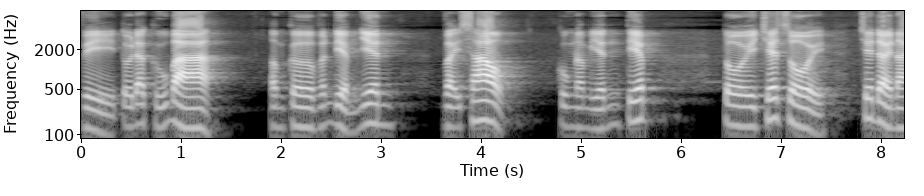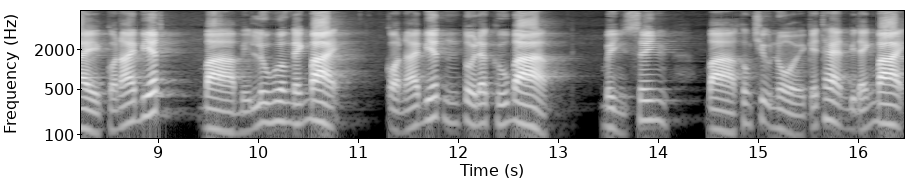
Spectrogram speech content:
vì tôi đã cứu bà. Âm cơ vẫn điểm nhiên. Vậy sao? Cung Nam Yến tiếp. Tôi chết rồi, trên đời này còn ai biết bà bị Lưu Hương đánh bại, còn ai biết tôi đã cứu bà. Bình sinh, bà không chịu nổi cái thẹn bị đánh bại,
